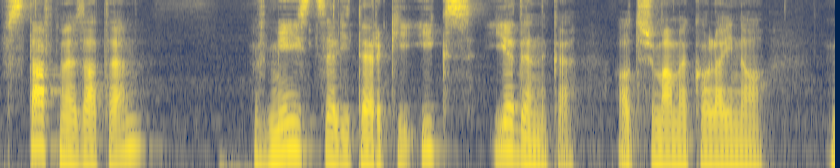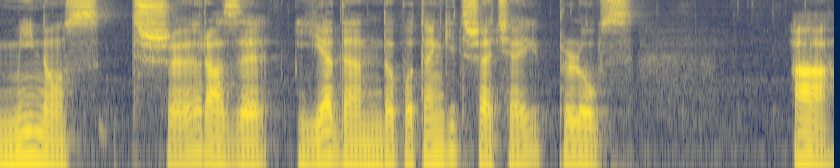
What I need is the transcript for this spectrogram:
Wstawmy zatem w miejsce literki x jedynkę. Otrzymamy kolejno minus 3 razy 1 do potęgi trzeciej plus a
